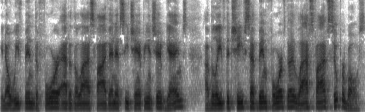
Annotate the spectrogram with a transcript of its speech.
You know, we've been the four out of the last five NFC championship games. I believe the Chiefs have been four of the last five Super Bowls.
